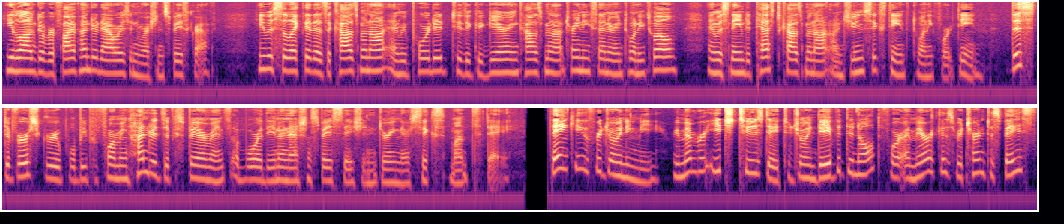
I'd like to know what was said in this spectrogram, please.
He logged over 500 hours in Russian spacecraft. He was selected as a cosmonaut and reported to the Gagarin Cosmonaut Training Center in 2012 and was named a test cosmonaut on June 16, 2014. This diverse group will be performing hundreds of experiments aboard the International Space Station during their six month stay. Thank you for joining me. Remember each Tuesday to join David Denault for America's Return to Space,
